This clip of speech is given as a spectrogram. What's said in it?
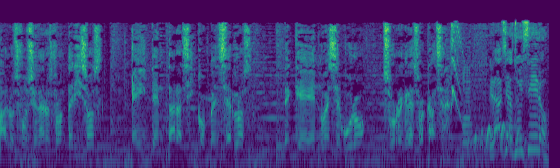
a los funcionarios fronterizos e intentar así convencerlos de que no es seguro su regreso a casa. Gracias, Luis Ciro.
